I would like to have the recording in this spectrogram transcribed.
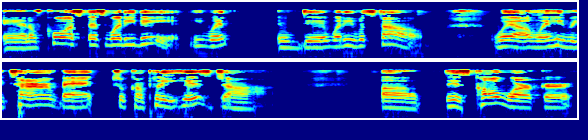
And of course, that's what he did. He went and did what he was told. Well, when he returned back to complete his job, uh, his co-worker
